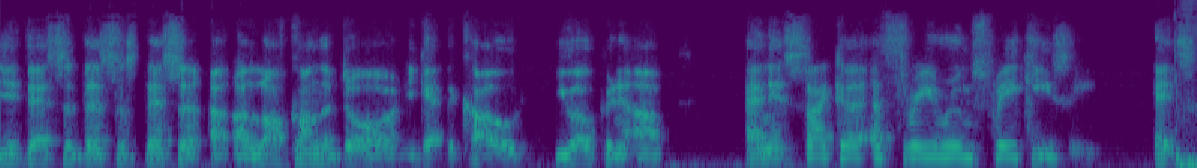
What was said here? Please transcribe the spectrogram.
you there's a, there's a, there's a, a lock on the door. You get the code. You open it up, and it's like a, a three room speakeasy. It's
